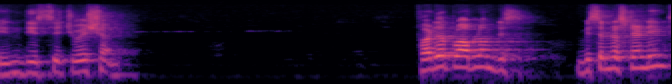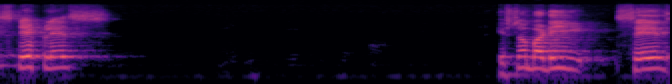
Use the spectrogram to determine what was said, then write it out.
in this situation. Further problem, dis- misunderstandings take place. If somebody says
